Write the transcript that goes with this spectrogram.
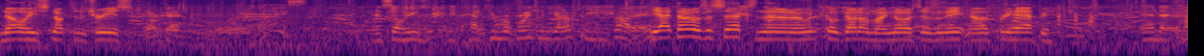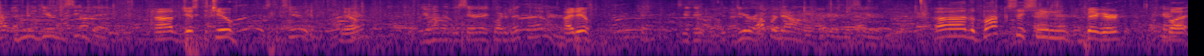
No, he snuck through the trees. Okay. Nice. And so he was had a few more points when you got up to him than you thought, eh? Yeah, I thought it was a six, and then I went to go gut him. I noticed it was an eight, and I was pretty happy. And uh, how, how many deer did you see today? Uh, just the two. Just the two. Yep, You hunt up this area quite a bit then, or? I do. Okay. Do you think deer up or down over here this year? Uh, the bucks they seem bigger, but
